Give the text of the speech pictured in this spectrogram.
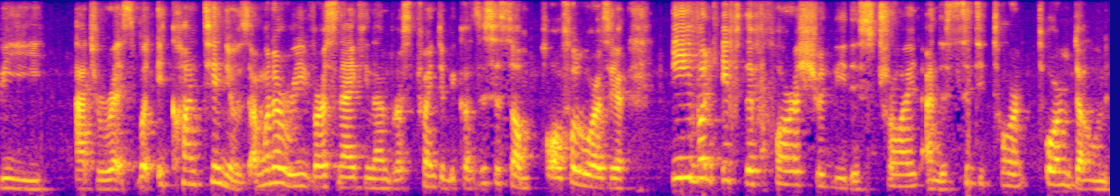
be at rest. But it continues. I'm going to read verse 19 and verse 20 because this is some powerful words here. Even if the forest should be destroyed and the city torn, torn down,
